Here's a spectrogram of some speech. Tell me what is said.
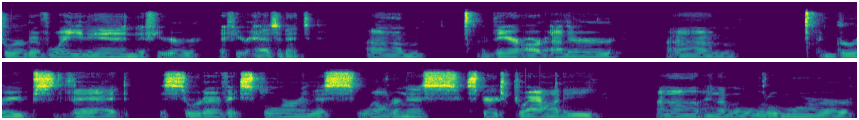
sort of wade in if you're if you're hesitant. Um, there are other um, groups that sort of explore this wilderness spirituality uh, in a little more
